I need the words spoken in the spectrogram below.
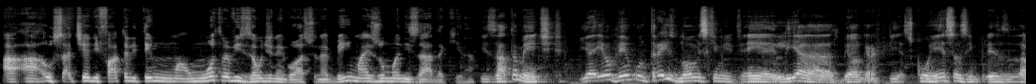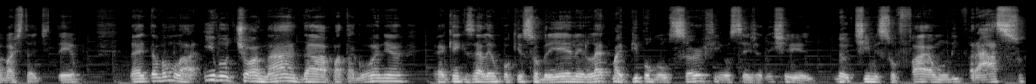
A, a, o Satya, de fato, ele tem uma, uma, outra visão de negócio, né? Bem mais humanizada aqui, né? Exatamente. E aí eu venho com três nomes que me vêm, li as biografias, conheço as empresas há bastante tempo. Né? Então vamos lá. Ivo Chonar, da Patagônia. É, quem quiser ler um pouquinho sobre ele, Let My People Go Surfing, ou seja, deixe meu time surfar, é um livraço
